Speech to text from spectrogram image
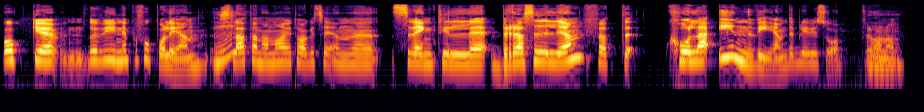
Och eh, då är vi inne på fotboll igen. Zlatan han har ju tagit sig en eh, sväng till Brasilien för att kolla in VM. Det blev ju så för honom.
